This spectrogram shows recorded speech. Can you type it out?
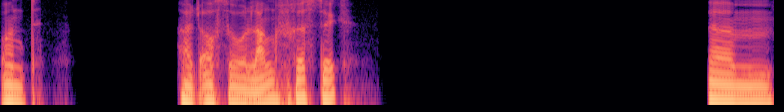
Und halt auch so langfristig. Ähm,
